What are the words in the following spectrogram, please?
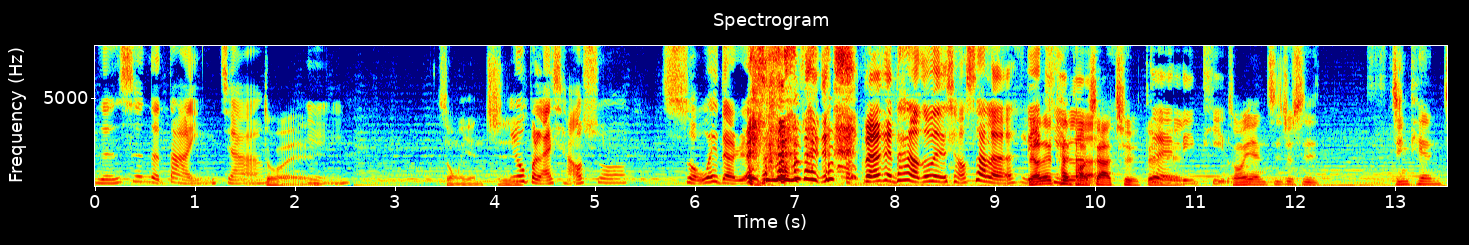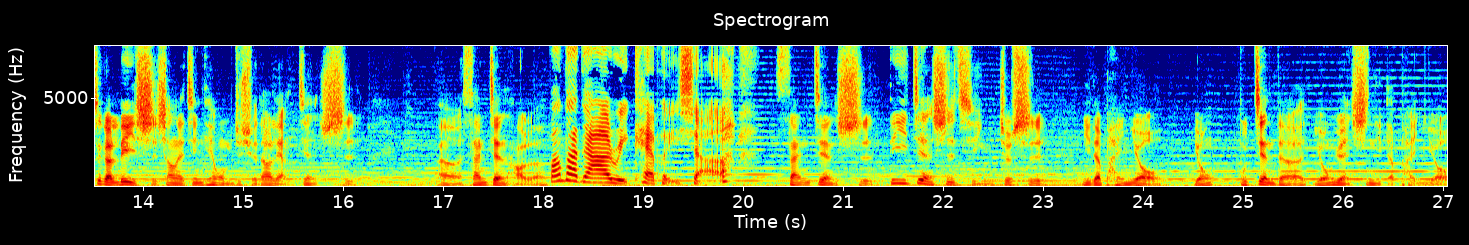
人生的大赢家。对，嗯。总而言之，因为我本来想要说。所谓的人，不要 跟他讨论这么想算了，不要再探讨下去。对，离题了。总而言之，就是今天这个历史上的今天，我们就学到两件事，呃，三件好了，帮大家 recap 一下。三件事，第一件事情就是你的朋友永不见得永远是你的朋友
